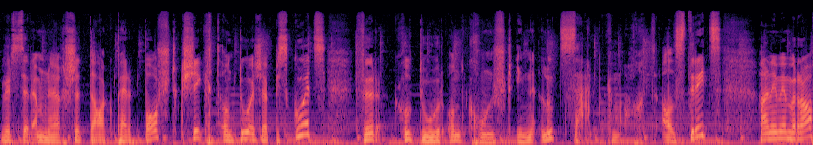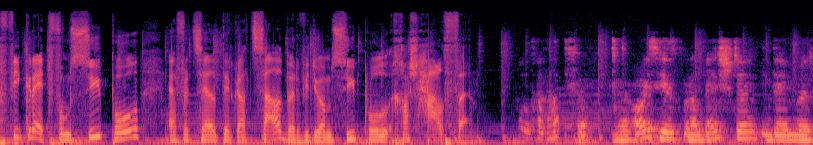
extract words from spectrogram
wird es dir am nächsten Tag per Post geschickt und du hast etwas Gutes für Kultur und Kunst in Luzern gemacht. Als drittes habe ich mit dem Raffi geredet vom Südpol. Er erzählt dir gerade selber, wie du am Südpol kannst helfen kann helfen. Äh, uns hilft man am besten, indem man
